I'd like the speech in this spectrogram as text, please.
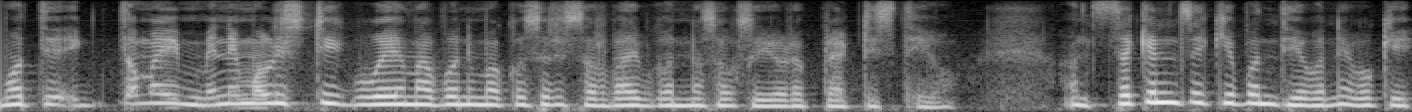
म त्यो एकदमै मिनिमलिस्टिक वेमा पनि म कसरी सर्भाइभ गर्न सक्छु एउटा प्र्याक्टिस थियो। अनि सेकेन्ड चाहिँ के पनि थियो भने ओके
